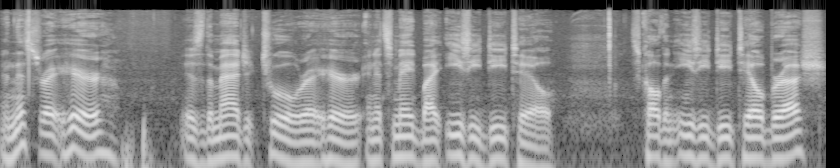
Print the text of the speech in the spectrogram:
And this right here is the magic tool right here and it's made by Easy Detail. It's called an Easy Detail brush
